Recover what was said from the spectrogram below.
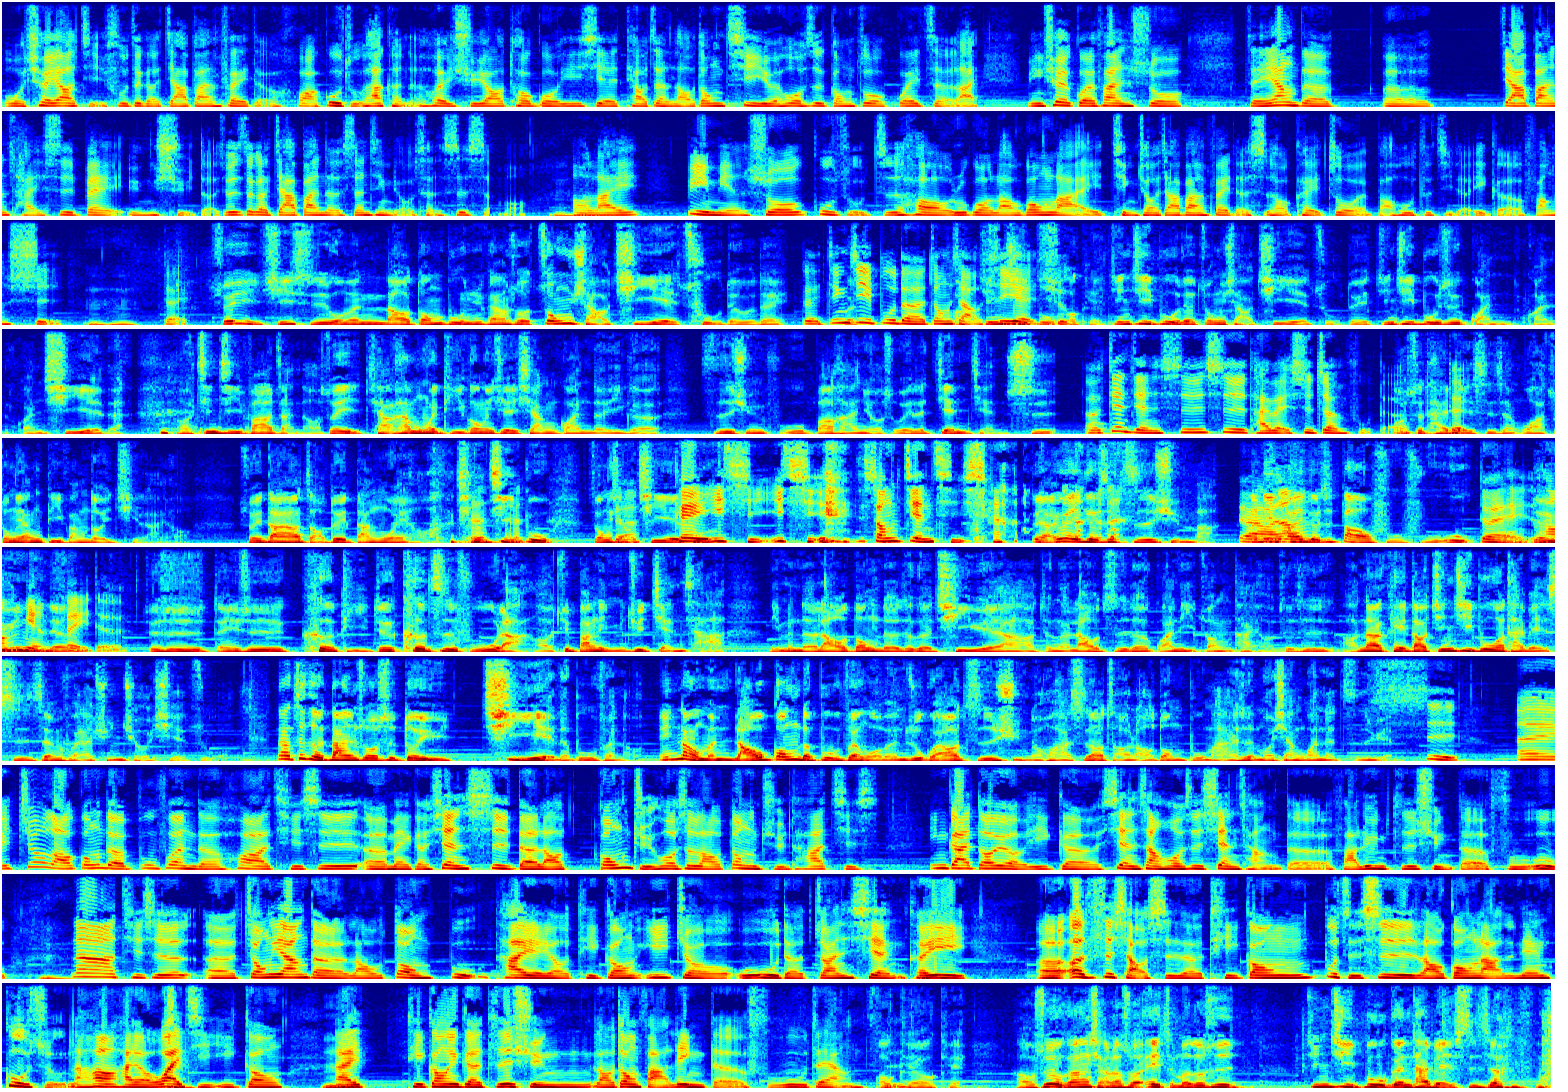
我却要给付这个加班费的话，雇主他可能会需要透过一些调整劳动契约或者是工作规则来明确规范说怎样的呃加班才是被允许的，就是这个加班的申请流程是什么啊来。避免说雇主之后，如果劳工来请求加班费的时候，可以作为保护自己的一个方式。嗯哼，对。所以其实我们劳动部，你就刚刚说中小企业处，对不对？对，经济部的中小企业处。OK，经济部的中小企业处，对，经济部是管管管企业的 哦，经济发展的，所以他他们会提供一些相关的一个咨询服务，包含有所谓的鉴检师。呃，鉴检师是台北市政府的，哦，是台北市政，哇，中央地方都一起来哦。所以大家要找对单位哦，经济部 中小企业可以一起一起双剑齐下。对啊，因为一个是咨询嘛，对啊，另外一个是到府服务，对，然后免费的，就是等于是客体，就是客制服务啦，哦，去帮你们去检查你们的劳动的这个契约啊，整个劳资的管理状态哦，就是好，那可以到经济部或台北市政府来寻求协助。那这个当然说是对于企业的部分哦，哎，那我们劳工的部分，我们如果要咨询的话，是要找劳动部吗？还是有没有相关的资源？是。呃，就劳工的部分的话，其实呃，每个县市的劳工局或是劳动局，它其实应该都有一个线上或是现场的法律咨询的服务。那其实呃，中央的劳动部它也有提供一九五五的专线，可以呃二十四小时的提供，不只是劳工啦，连雇主，然后还有外籍义工来提供一个咨询劳动法令的服务，这样子。OK OK，好，所以我刚刚想到说，哎，怎么都是。经济部跟台北市政府，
